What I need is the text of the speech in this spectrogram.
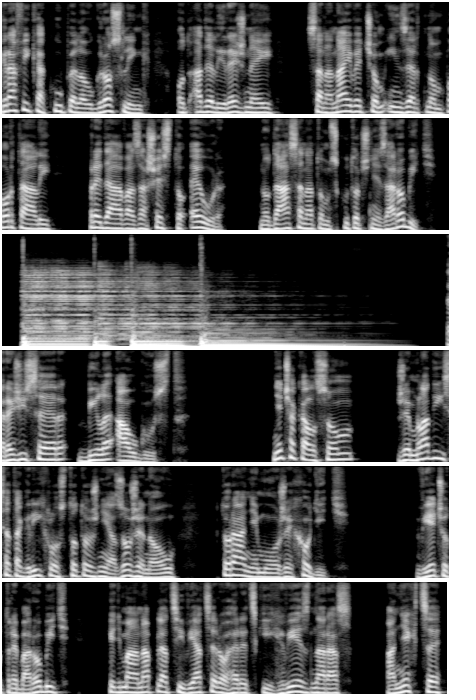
Grafika kúpeľov Grosling od Adely Režnej sa na najväčšom inzertnom portáli predáva za 600 eur, no dá sa na tom skutočne zarobiť? Režisér Bile August Nečakal som, že mladý sa tak rýchlo stotožnia so ženou, ktorá nemôže chodiť. Vie, čo treba robiť, keď má na placi viacero hereckých hviezd naraz a nechce,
